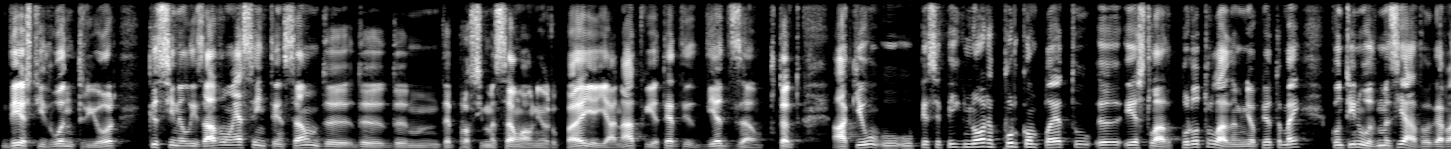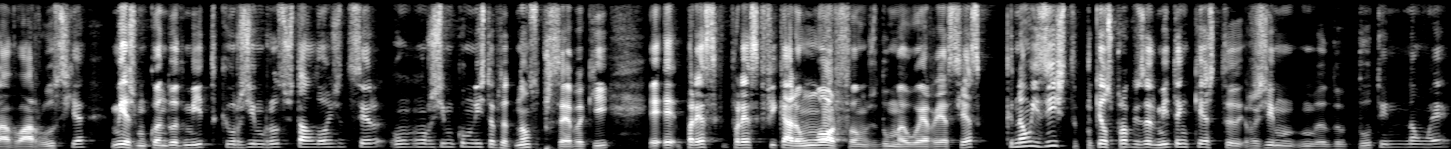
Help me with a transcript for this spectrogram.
deste e do anterior, que sinalizavam essa intenção de, de, de, de, aproximação à União Europeia e à NATO e até de, adesão. Portanto, há aqui o, o, PCP ignora por completo uh, este lado. Por outro lado, na minha opinião, também continua demasiado agarrado à Rússia, mesmo quando admite que o regime russo está longe de ser um, um regime comunista. Portanto, não se percebe aqui. É, é, parece, parece que ficaram órfãos de uma URSS que não existe, porque eles próprios admitem que este regime de Putin não é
